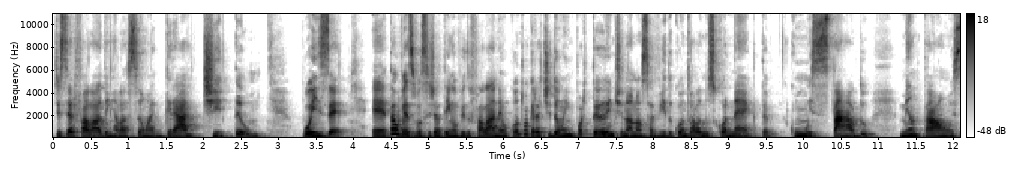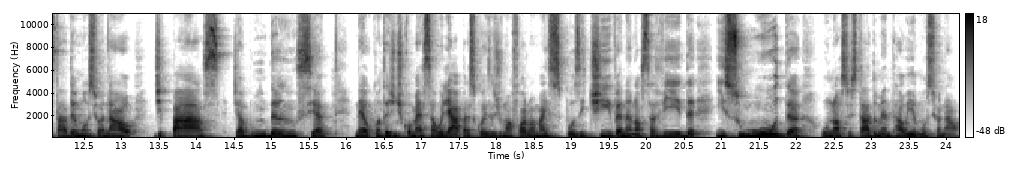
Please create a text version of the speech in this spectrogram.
de ser falado em relação à gratidão. Pois é, é, talvez você já tenha ouvido falar, né, o quanto a gratidão é importante na nossa vida, o quanto ela nos conecta com um estado mental, um estado emocional de paz, de abundância, né? O quanto a gente começa a olhar para as coisas de uma forma mais positiva na nossa vida, e isso muda o nosso estado mental e emocional.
